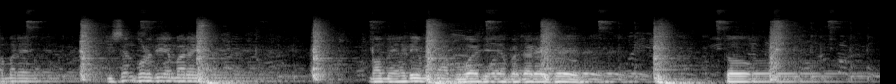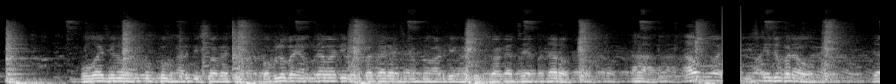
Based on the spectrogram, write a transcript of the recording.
અમારે કિશનપુરથી અમારે મા મેલડી મારા ભુવાજી બધા રહે છે. તો ભુવાજીનું ખૂબ ખૂબ હાર્દિક સ્વાગત છે. બબલુભાઈ અમદાવાદી પણ બધા છે. એમનું હાર્દિક હાર્દિક સ્વાગત છે. પધારો. હા, આવો સ્ટેજ ઉપર આવો. જય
